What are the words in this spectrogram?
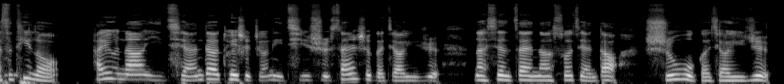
ST 喽。还有呢，以前的退市整理期是三十个交易日，那现在呢，缩减到十五个交易日。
